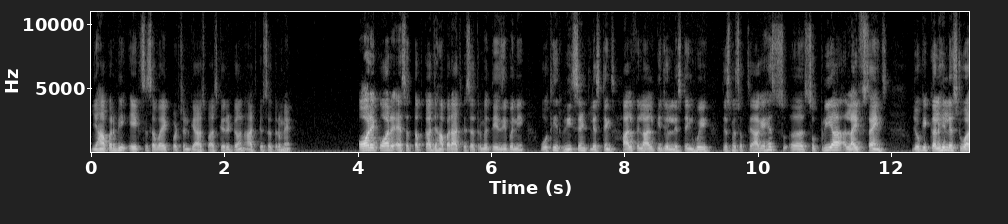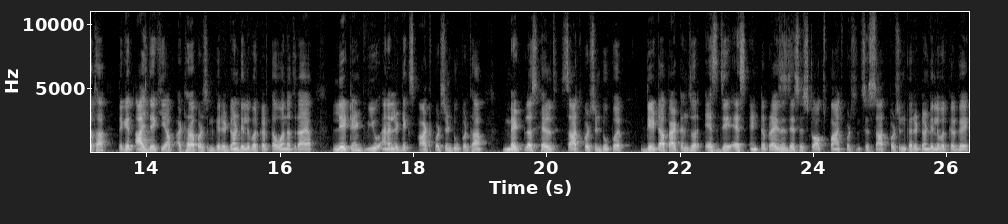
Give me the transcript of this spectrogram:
यहाँ पर भी एक से सवा एक परसेंट के आसपास के रिटर्न आज के सत्र में। और एक और ऐसा तबका जहाँ पर आज के सत्र में तेज़ी बनी, वो थी रीसेंट लिस्टिंग्स हाल फ़िलहाल की जो लिस्टिंग हुई, जिसमें सबसे आगे है सुप्रिया लाइफ साइंस, जो कि कल ही लिस्ट हुआ था। लेकिन आज देखिए आप 18 परसेंट के रिटर्न डिलीवर करता हुआ नज़र आया। लेटेंट व्यू एनालिटिक्स आठ परसेंट ऊपर था मेड प्लस हेल्थ सात परसेंट ऊपर डेटा पैटर्न्स और एस जे एस एंटरप्राइजेज जैसे स्टॉक्स पाँच परसेंट से सात परसेंट का रिटर्न डिलीवर कर गए।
